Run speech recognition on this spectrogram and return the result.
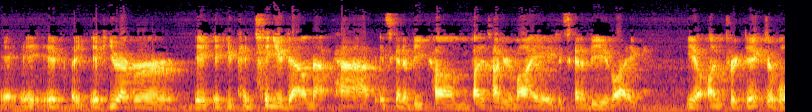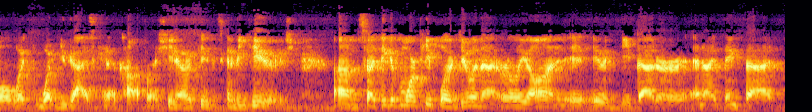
if, if you ever, if you continue down that path, it's going to become, by the time you're my age, it's going to be like, you know, unpredictable what, what you guys can accomplish. You know, it's going to be huge. Um, so I think if more people are doing that early on, it, it would be better. And I think that,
